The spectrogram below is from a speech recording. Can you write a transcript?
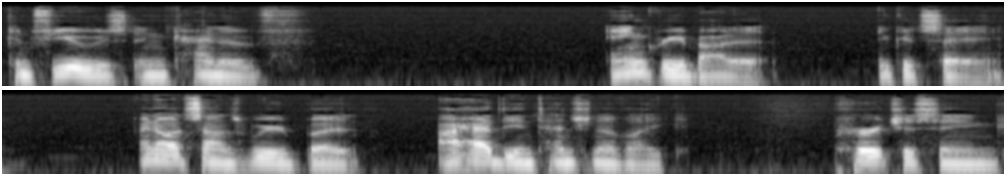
confused and kind of angry about it you could say. I know it sounds weird, but I had the intention of like purchasing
